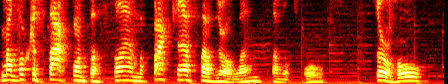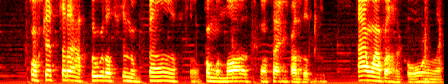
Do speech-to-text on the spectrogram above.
Mas o que está acontecendo? Pra que essa violência, meu povo? Que horror! Por que criaturas que não pensam como nós conseguem fazer isso? É uma vergonha.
